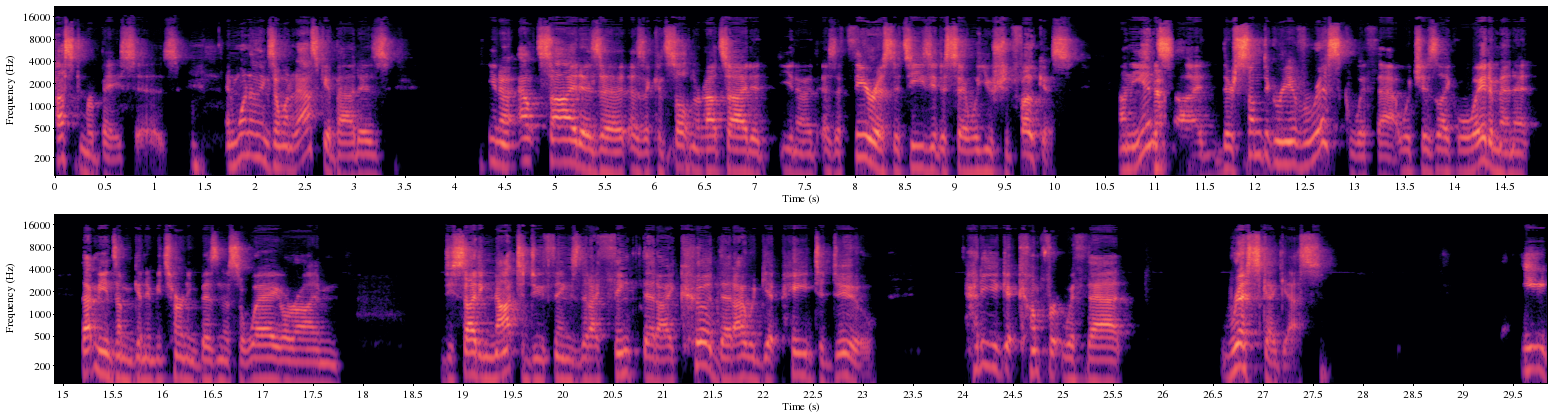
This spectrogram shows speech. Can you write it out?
customer base is and one of the things I wanted to ask you about is, you know, outside as a as a consultant or outside, it, you know, as a theorist, it's easy to say, well, you should focus. On the inside, there's some degree of risk with that, which is like, well, wait a minute, that means I'm going to be turning business away, or I'm deciding not to do things that I think that I could, that I would get paid to do. How do you get comfort with that risk? I guess. You,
